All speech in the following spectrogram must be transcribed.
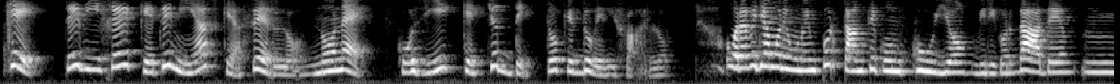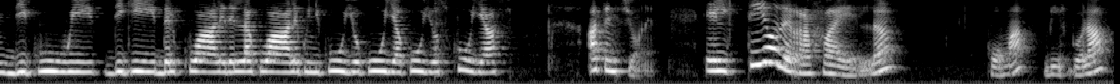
che te dije che tenías que hacerlo. Non è così che ti ho detto che dovevi farlo. Ora vediamone uno importante con cuyo, vi ricordate? Mm, di cui, di chi, del quale, della quale, quindi cuyo, cuya, cuyos, cuyas. Attenzione, il tio del Rafael, coma, virgola,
